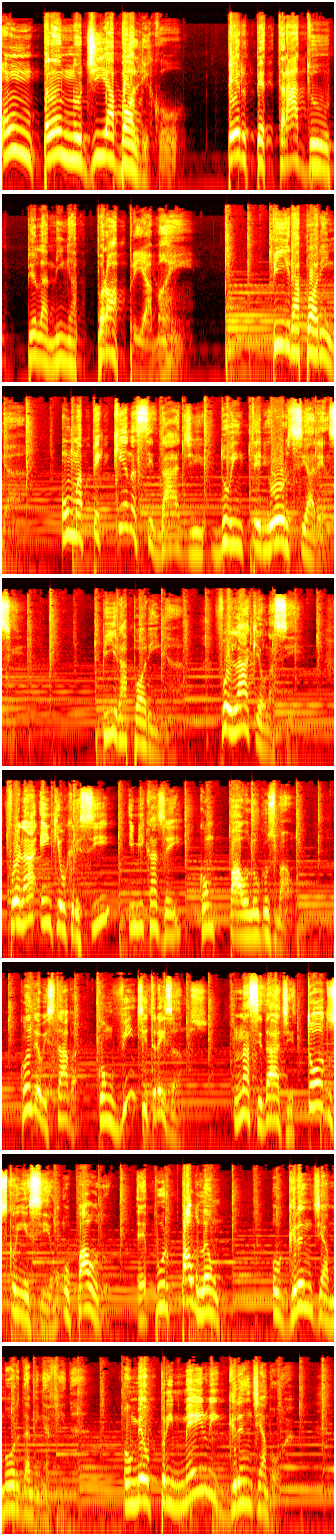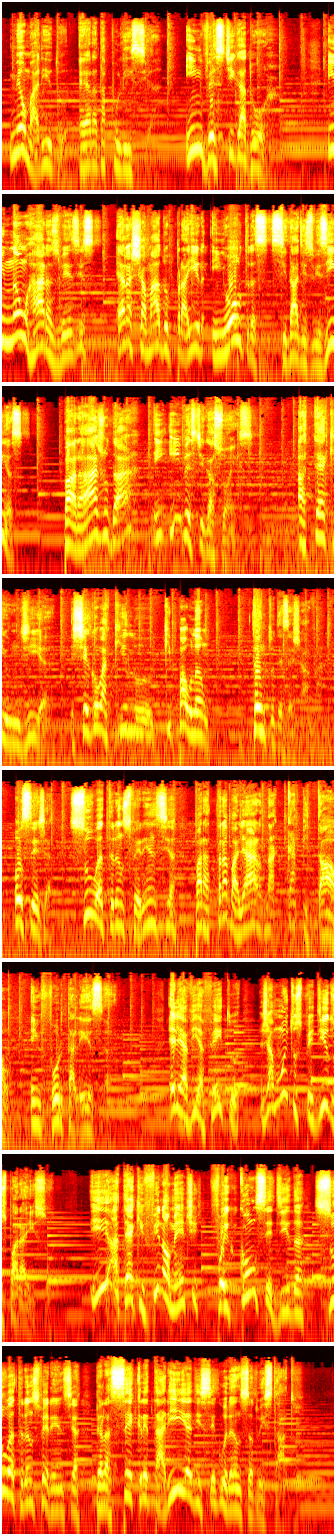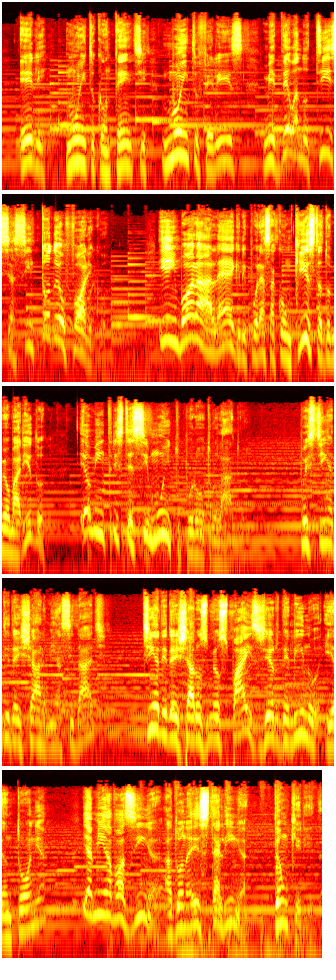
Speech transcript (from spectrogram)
Um plano diabólico perpetrado pela minha própria mãe. Piraporinha, uma pequena cidade do interior cearense. Piraporinha. Foi lá que eu nasci. Foi lá em que eu cresci e me casei com Paulo Guzmão. Quando eu estava com 23 anos. Na cidade, todos conheciam o Paulo é, por Paulão, o grande amor da minha vida, o meu primeiro e grande amor. Meu marido era da polícia, investigador, e não raras vezes era chamado para ir em outras cidades vizinhas para ajudar em investigações. Até que um dia chegou aquilo que Paulão tanto desejava, ou seja, sua transferência para trabalhar na capital, em Fortaleza. Ele havia feito já muitos pedidos para isso. E até que finalmente foi concedida sua transferência pela Secretaria de Segurança do Estado. Ele, muito contente, muito feliz, me deu a notícia assim, todo eufórico. E embora alegre por essa conquista do meu marido, eu me entristeci muito por outro lado, pois tinha de deixar minha cidade, tinha de deixar os meus pais, Gerdelino e Antônia, e a minha avózinha, a dona Estelinha, tão querida,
